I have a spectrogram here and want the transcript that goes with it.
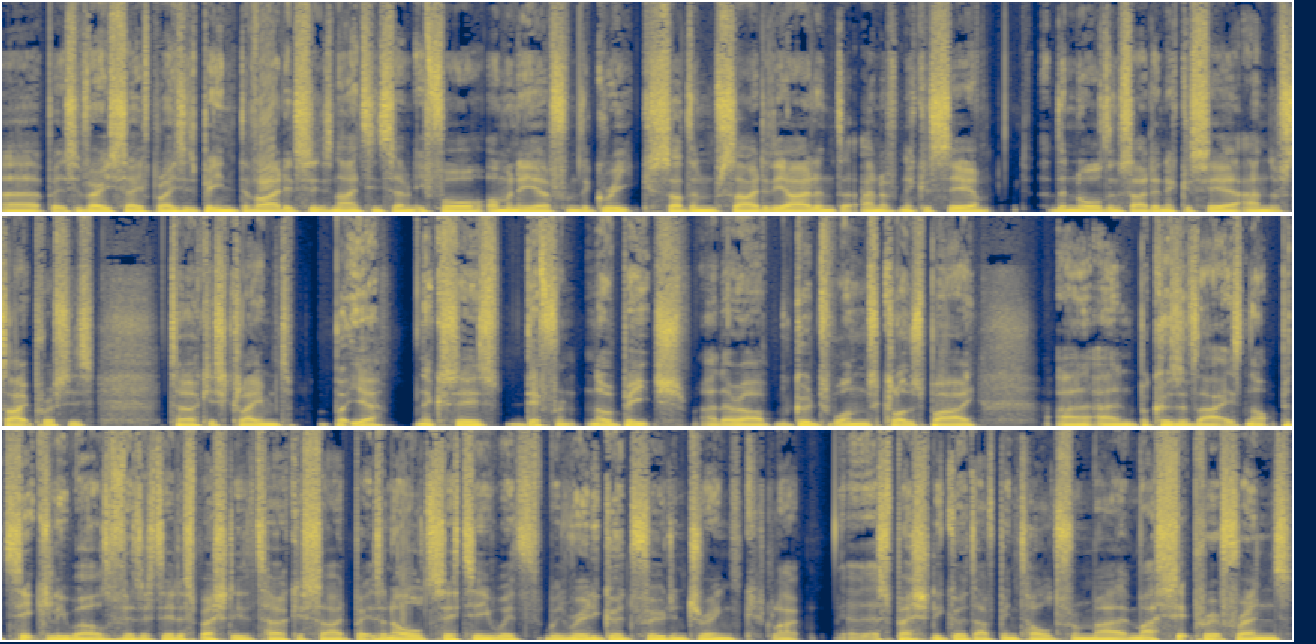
uh, but it's a very safe place. It's been divided since 1974. Omonia from the Greek southern side of the island and of Nicosia, the northern side of Nicosia and of Cyprus is Turkish claimed. But yeah, Nicosia is different. No beach. Uh, there are good ones close by. Uh, and because of that, it's not particularly well visited, especially the Turkish side. But it's an old city with, with really good food and drink, like especially good, I've been told from my, my Cypriot friends.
